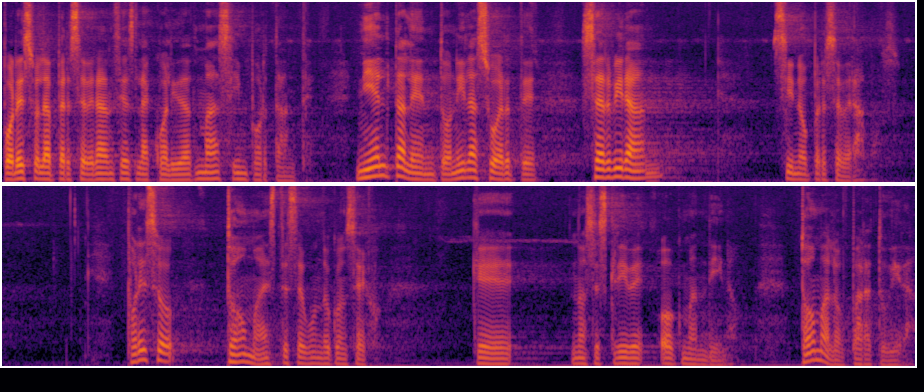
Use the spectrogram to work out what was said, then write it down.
Por eso la perseverancia es la cualidad más importante. Ni el talento ni la suerte servirán si no perseveramos. Por eso toma este segundo consejo que nos escribe Ogmandino. Tómalo para tu vida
